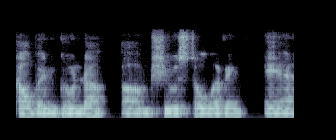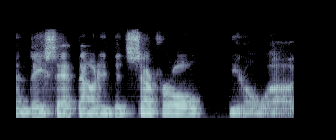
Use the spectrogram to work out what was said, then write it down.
Elbin Gunda, um, she was still living, and they sat down and did several you know, uh,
